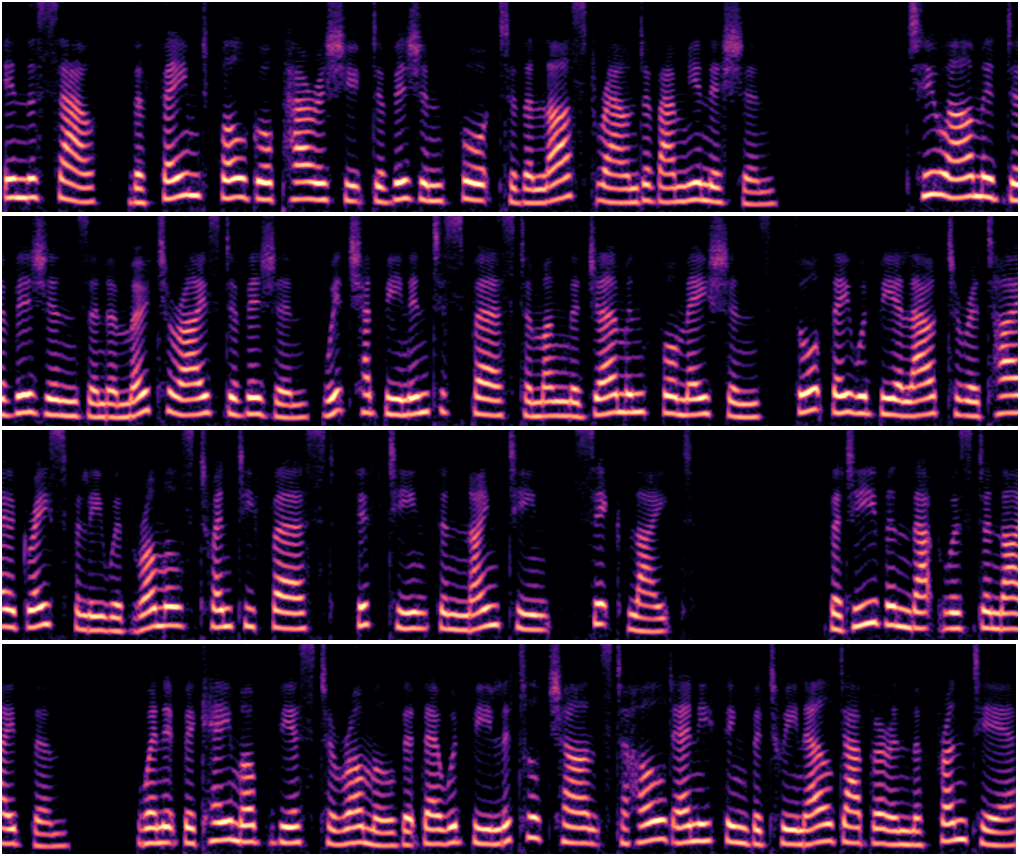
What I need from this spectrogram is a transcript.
In the south, the famed Folgore Parachute Division fought to the last round of ammunition. Two armoured divisions and a motorized division, which had been interspersed among the German formations, thought they would be allowed to retire gracefully with Rommel's 21st, 15th and 19th light. But even that was denied them when it became obvious to Rommel that there would be little chance to hold anything between El Dab'a and the frontier,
